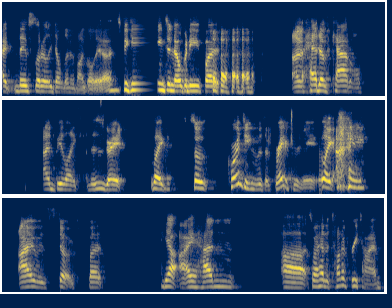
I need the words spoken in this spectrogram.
I, they literally don't live in Mongolia. Speaking to nobody but a head of cattle, I'd be like, this is great. Like, so quarantine was great for me. Like I, I was stoked, but yeah, I hadn't, uh, so I had a ton of free time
